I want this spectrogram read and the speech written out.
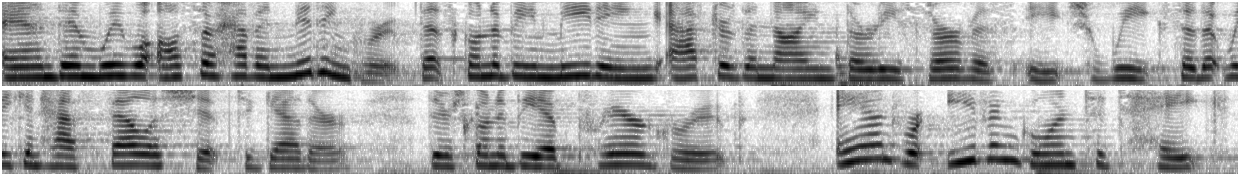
And then we will also have a knitting group that's going to be meeting after the 9:30 service each week so that we can have fellowship together. There's going to be a prayer group, and we're even going to take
